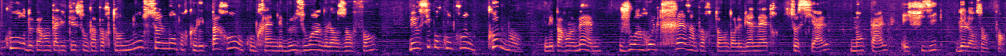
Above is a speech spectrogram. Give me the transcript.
Les cours de parentalité sont importants non seulement pour que les parents comprennent les besoins de leurs enfants, mais aussi pour comprendre comment les parents eux-mêmes jouent un rôle très important dans le bien-être social, mental et physique de leurs enfants.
